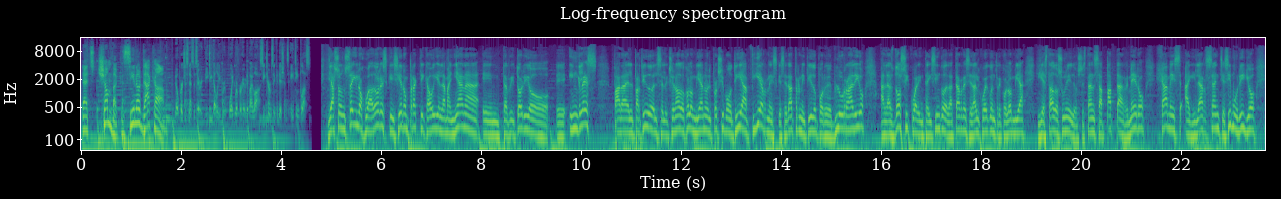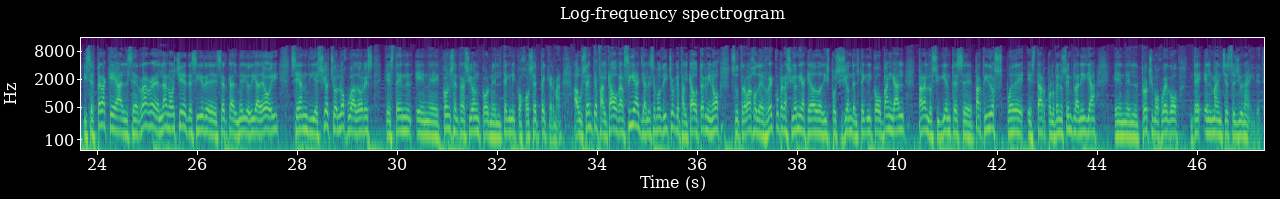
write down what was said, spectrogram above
That's chumbacasino.com. No purchase necessary. BGW. Void were prohibited by law. See terms and conditions. 18 plus. Ya son seis los jugadores que hicieron práctica hoy en la mañana en territorio eh, inglés para el partido del seleccionado colombiano el próximo día viernes, que será transmitido por eh, Blue Radio a las 2 y 45 de la tarde. Será el juego entre Colombia y Estados Unidos. Están Zapata, Armero, James, Aguilar, Sánchez y Murillo. Y se espera que al cerrar la noche, es decir, eh, cerca del mediodía de hoy, sean 18 los jugadores que estén en eh, concentración con el técnico José Peckerman. Ausente Falcao García, ya les hemos dicho que Falcao terminó su trabajo de recuperación y ha quedado a disposición del técnico Bangal para los siguientes eh, partidos. Puede estar por lo menos en planilla en el próximo juego del Manchester United.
